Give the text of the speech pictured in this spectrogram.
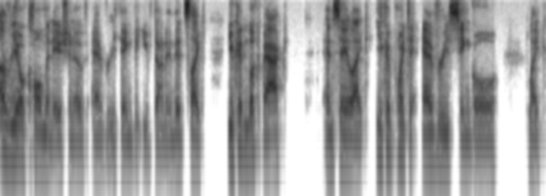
a real culmination of everything that you've done and it's like you can look back and say like you could point to every single like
